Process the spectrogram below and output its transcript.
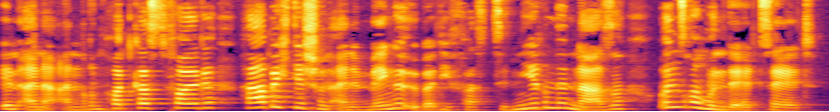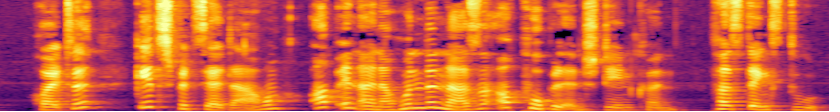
In einer anderen Podcast-Folge habe ich dir schon eine Menge über die faszinierende Nase unserer Hunde erzählt. Heute geht's speziell darum, ob in einer Hundenase auch Popel entstehen können. Was denkst du?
